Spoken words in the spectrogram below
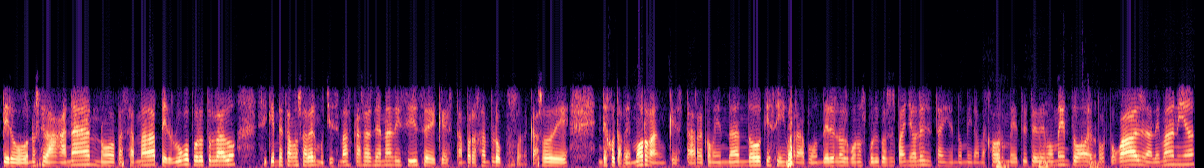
pero no se va a ganar, no va a pasar nada. Pero luego, por otro lado, sí que empezamos a ver muchísimas casas de análisis que están, por ejemplo, pues en el caso de, de JP Morgan, que está recomendando que se infraponderen los bonos públicos españoles están diciendo, mira, mejor mm. métete de mm. momento en Portugal, en Alemania,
